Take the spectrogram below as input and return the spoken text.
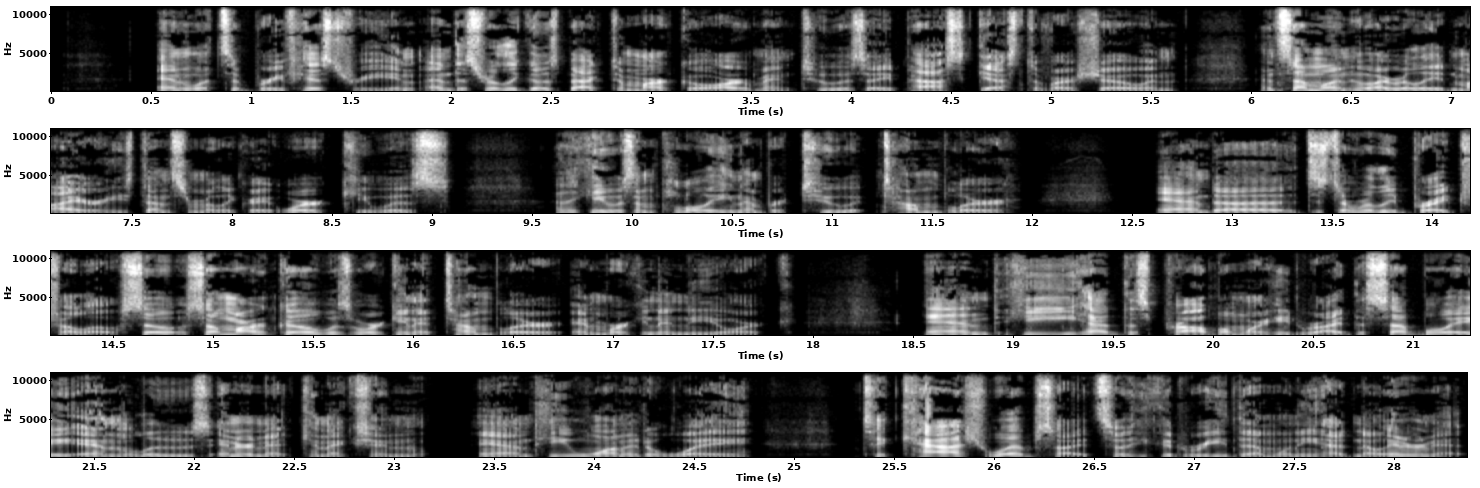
and what's a brief history? And, and this really goes back to Marco Arment, who is a past guest of our show, and and someone who I really admire. He's done some really great work. He was, I think, he was employee number two at Tumblr, and uh, just a really bright fellow. So, so Marco was working at Tumblr and working in New York. And he had this problem where he'd ride the subway and lose internet connection, and he wanted a way to cache websites so he could read them when he had no internet.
